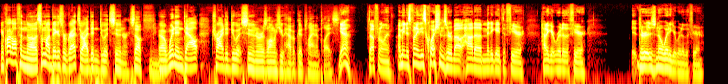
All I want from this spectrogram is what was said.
and quite often uh, some of my biggest regrets are i didn't do it sooner so uh, when in doubt try to do it sooner as long as you have a good plan in place Yeah, definitely. I mean, it's funny. These questions are about how to mitigate the fear, how to get rid of the fear. There is no way to get rid of the fear.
